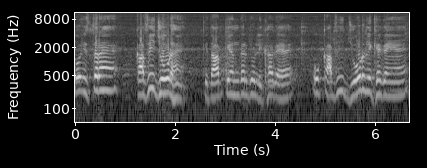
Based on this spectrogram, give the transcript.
तो इस तरह काफ़ी जोड़ हैं। किताब के अंदर जो लिखा गया है, वो काफ़ी जोड़ लिखे गए हैं।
